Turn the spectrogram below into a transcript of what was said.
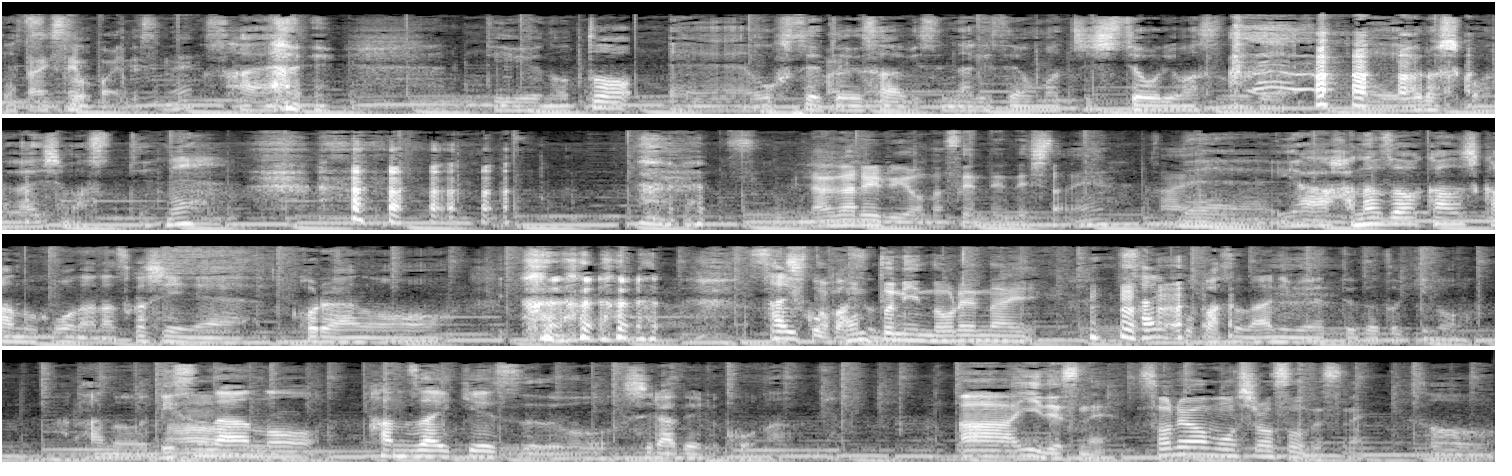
やつと大先輩ですね。はい。っていうのと、えー、オフセというサービスで投げ銭お待ちしておりますので、えーよろしくお願いしますっていうね。流れるような宣伝でしたね。はい。ねえいやー花沢監視官のコーナー懐かしいね。これあのー サイコパス本当に乗れない。サイコパスのアニメやってた時の、あの、リスナーの犯罪係数を調べるコーナーね。ああ、いいですね。それは面白そうですね。そ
